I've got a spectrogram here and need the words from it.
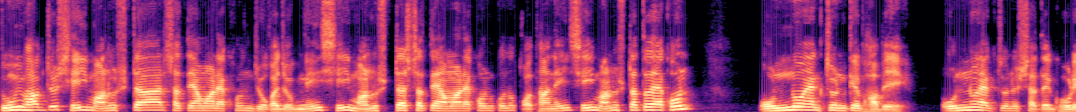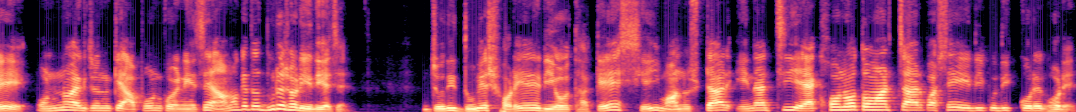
তুমি ভাবছ সেই মানুষটার সাথে আমার এখন যোগাযোগ নেই, সেই মানুষটার সাথে আমার এখন কোনো কথা নেই, সেই মানুষটা তো এখন অন্য একজনকে ভাবে, অন্য একজনের সাথে ঘোরে, অন্য একজনকে আপন করে নিয়েছে, আমাকে তো দূরে সরিয়ে দিয়েছে। যদি দূরে সরিয়ে দিয়েও থাকে, সেই মানুষটার এনার্জি এখনও তোমার চারপাশে এদিক ওদিক করে ঘোরে।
